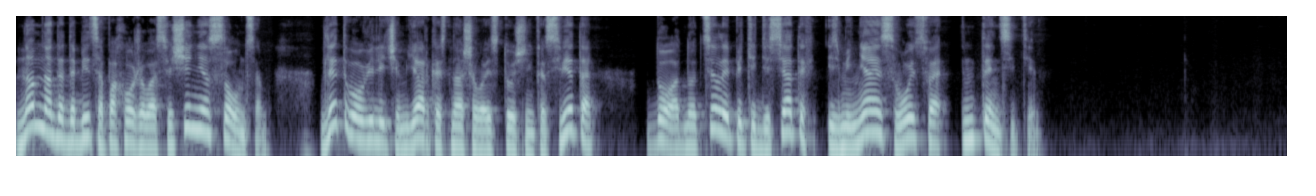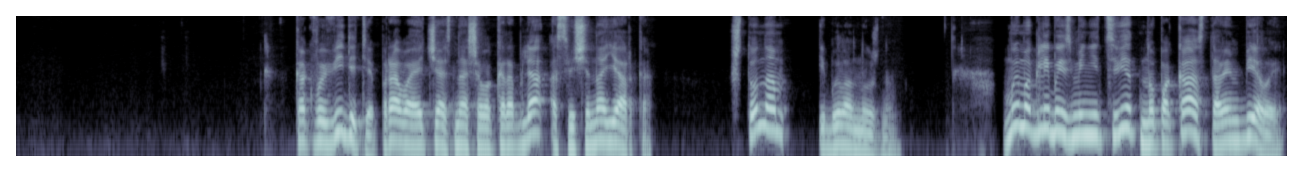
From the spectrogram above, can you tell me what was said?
Нам надо добиться похожего освещения с Солнцем. Для этого увеличим яркость нашего источника света – до 1,5, изменяя свойства intensity. Как вы видите, правая часть нашего корабля освещена ярко, что нам и было нужно. Мы могли бы изменить цвет, но пока оставим белый.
